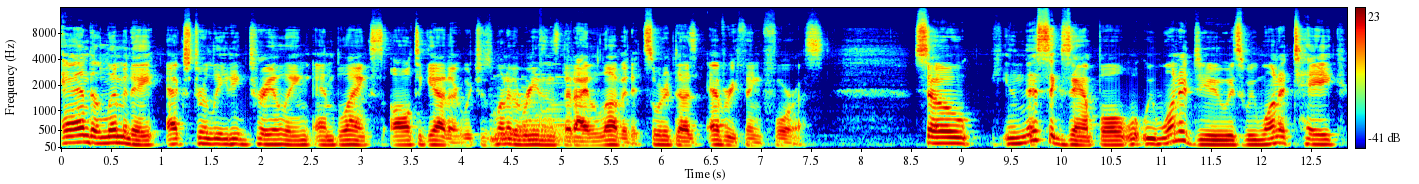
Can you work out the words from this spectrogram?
and eliminate extra leading, trailing, and blanks all together, which is one of the reasons that I love it. It sort of does everything for us. So in this example, what we want to do is we want to take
